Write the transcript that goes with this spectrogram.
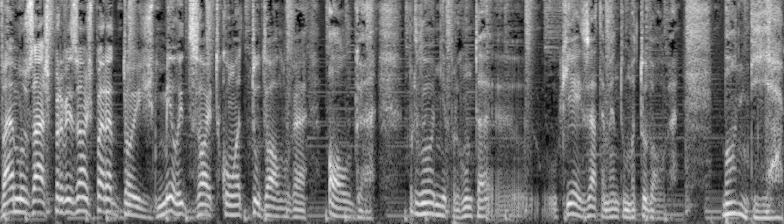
Vamos às previsões para 2018 com a tudóloga Olga. Perdoa a minha pergunta, eh, o que é exatamente uma tudóloga? Bom dia.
